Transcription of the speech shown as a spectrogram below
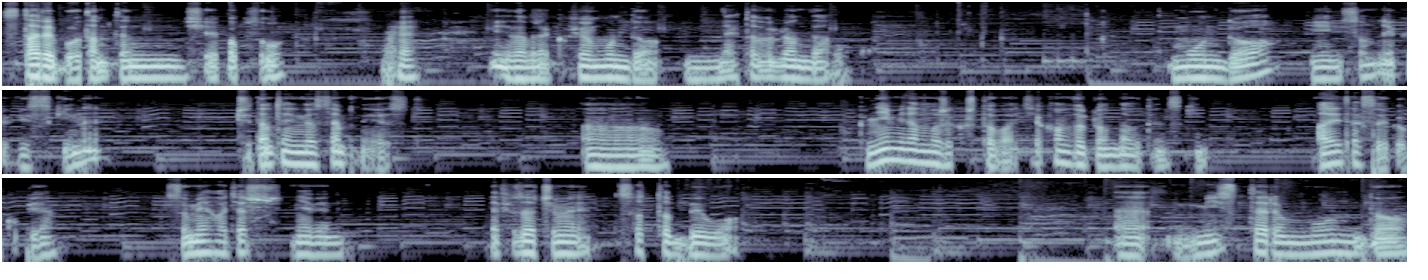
stary, bo tamten się popsuł. I dobra, kupiłem Mundo. Mm, Jak to wygląda? Mundo i są do niego jakieś skiny? Czy tamten niedostępny jest? Nie on może kosztować, jak on wyglądał ten skin. Ale i tak sobie go kupię. W sumie chociaż nie wiem. Najpierw zobaczymy co to było. E, Mister Mundo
